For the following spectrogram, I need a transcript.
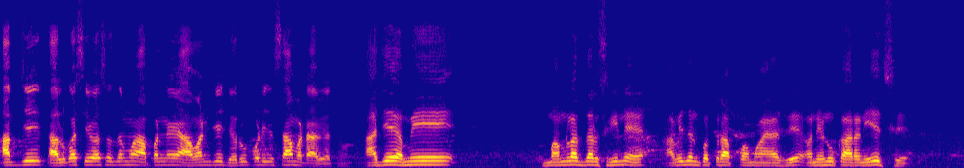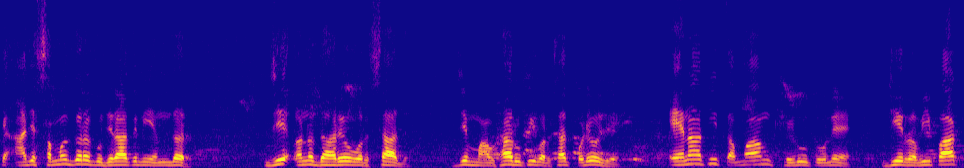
આપ જે તાલુકા સેવા સદનમાં આપણને આવવાની જે જરૂર પડી છે શા માટે આવ્યા છો? આજે અમે મામલતદારશ્રીને આવેદનપત્ર આપવામાં આવ્યા છે અને એનું કારણ એ છે કે આજે સમગ્ર ગુજરાતની અંદર જે અનધાર્યો વરસાદ જે માવઠારૂપી વરસાદ પડ્યો છે એનાથી તમામ ખેડૂતોને જે રવિ પાક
